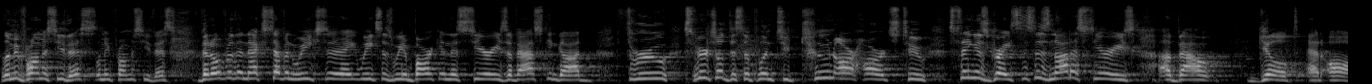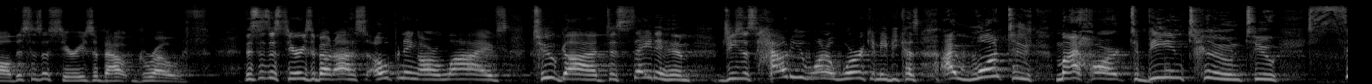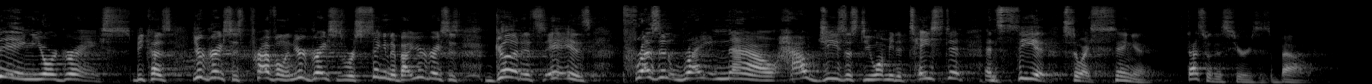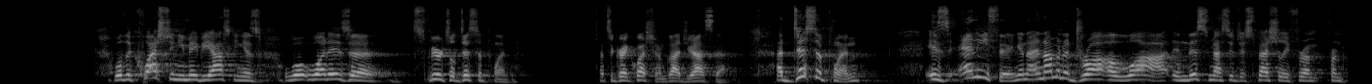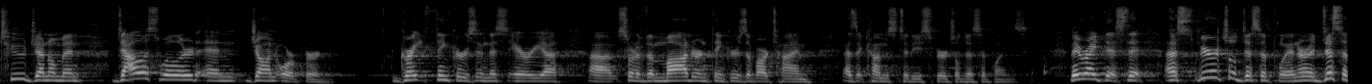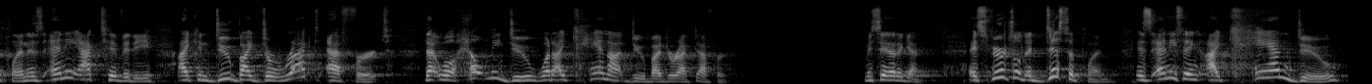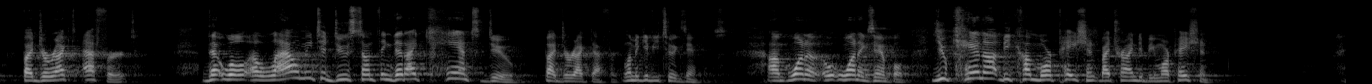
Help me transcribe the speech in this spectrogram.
Let me promise you this, let me promise you this, that over the next seven weeks or eight weeks, as we embark in this series of asking God through spiritual discipline to tune our hearts to sing His grace, this is not a series about guilt at all. This is a series about growth. This is a series about us opening our lives to God to say to Him, Jesus, how do you want to work in me? Because I want to, my heart to be in tune to sing your grace because your grace is prevalent. Your grace is we're singing about. Your grace is good. It's, it is present right now. How, Jesus, do you want me to taste it and see it so I sing it? That's what this series is about. Well, the question you may be asking is what is a spiritual discipline? That's a great question. I'm glad you asked that. A discipline is anything, and, I'm going to draw a lot in this message, especially from, from two gentlemen, Dallas Willard and John Ortberg. Great thinkers in this area, uh, sort of the modern thinkers of our time as it comes to these spiritual disciplines. They write this that a spiritual discipline or a discipline is any activity I can do by direct effort that will help me do what I cannot do by direct effort. Let me say that again. A spiritual discipline is anything I can do by direct effort that will allow me to do something that I can't do by direct effort. Let me give you two examples. Um, one, uh, one example you cannot become more patient by trying to be more patient.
